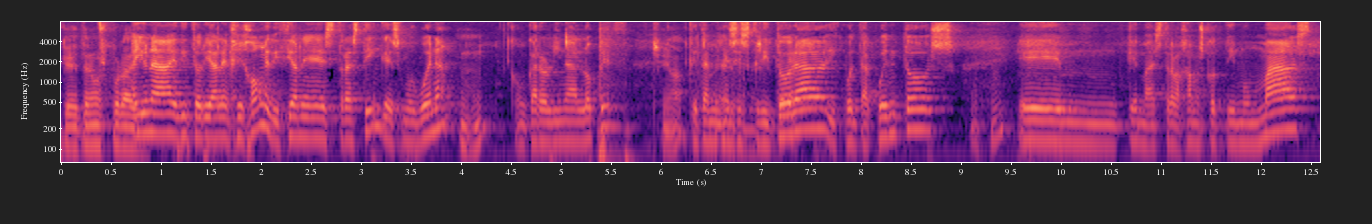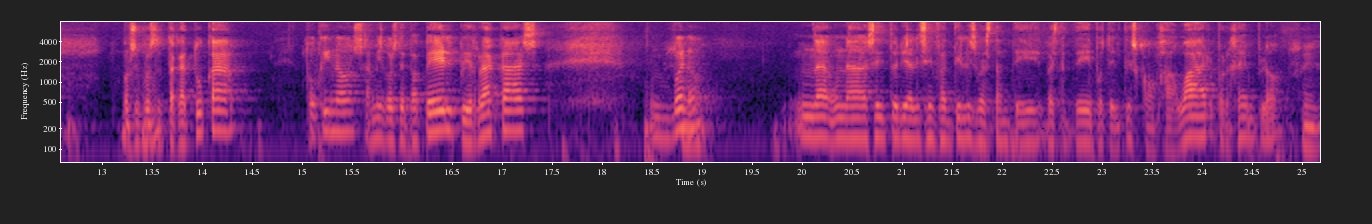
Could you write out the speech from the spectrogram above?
que tenemos por ahí? Hay una editorial en Gijón, Ediciones Trastín, que es muy buena, con Carolina López, Sí, ah, que también es también escritora y cuenta cuentos. Eh, ¿Qué más? Trabajamos con Timun Más, por supuesto Takatuka, Coquinos, Amigos de Papel, Pirracas. Bueno, una- unas editoriales infantiles bastante, bastante potentes, con Jaguar, por ejemplo. Sí.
